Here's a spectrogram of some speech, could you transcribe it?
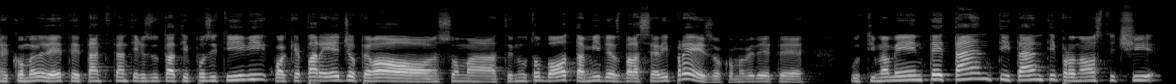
e come vedete tanti tanti risultati positivi, qualche pareggio però insomma tenuto botta, Middlesbrough si è ripreso come vedete ultimamente, tanti tanti pronostici eh,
